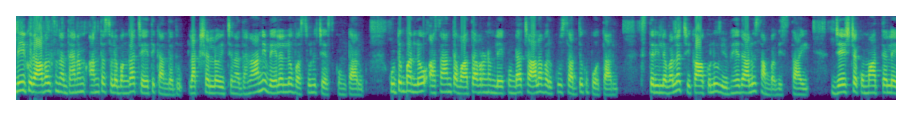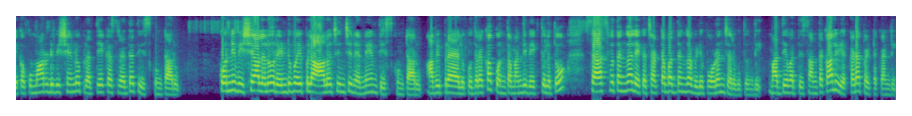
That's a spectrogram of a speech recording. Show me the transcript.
మీకు రావాల్సిన ధనం అంత సులభంగా చేతికి అందదు. లక్షల్లో ఇచ్చిన ధనాన్ని వేలల్లో వసూలు చేసుకుంటారు. కుటుంబంలో అశాంత వాతావరణం లేకుండా చాలా వరకు సర్దుకుపోతారు. స్త్రీల వల్ల చికాకులు విభేదాలు సంభవిస్తాయి. జ్యేష్ఠ కుమార్తె లేక కుమారుడి విషయంలో ప్రత్యేక శ్రద్ధ తీసుకుంటారు. కొన్ని విషయాలలో రెండు వైపులా ఆలోచించి నిర్ణయం తీసుకుంటారు. అభిప్రాయాలు కుదరక కొంతమంది వ్యక్తులతో శాశ్వతంగా లేక చట్టబద్ధంగా విడిపోవడం జరుగుతుంది. మధ్యవర్తి సంతకాలు ఎక్కడా పెట్టకండి.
